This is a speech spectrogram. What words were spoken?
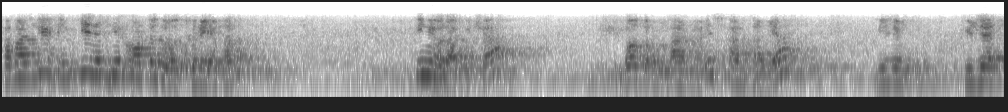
Papaz diyor ki, gelin bir Orta Doğu turu yapalım. Biniyorlar uçağa, Bodrum, Marmaris, Antalya, bizim güzel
